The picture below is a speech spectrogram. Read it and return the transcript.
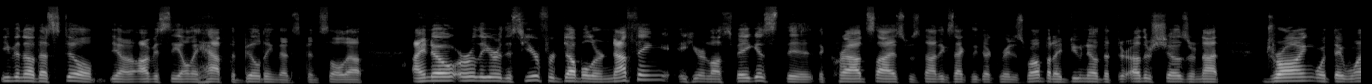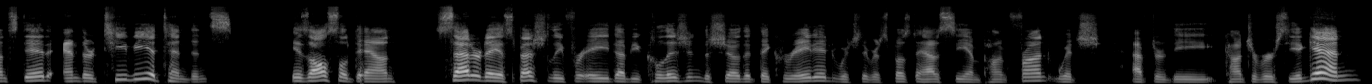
even though that's still you know obviously only half the building that's been sold out. I know earlier this year for Double or Nothing eh, here in Las Vegas, the the crowd size was not exactly that great as well. But I do know that their other shows are not drawing what they once did, and their TV attendance is also down Saturday, especially for AEW Collision, the show that they created, which they were supposed to have CM Punk front, which after the controversy again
